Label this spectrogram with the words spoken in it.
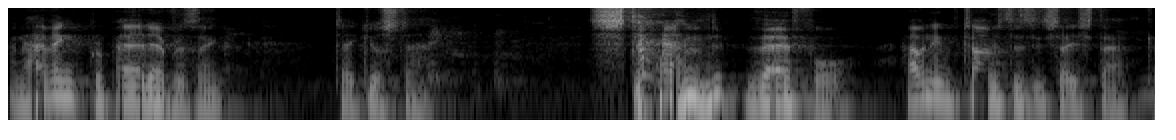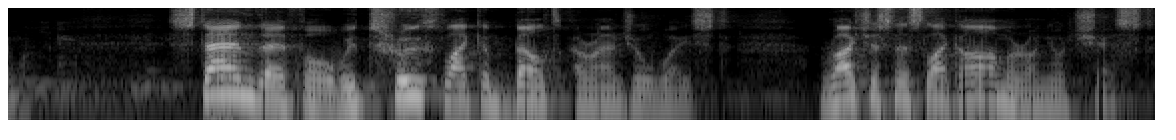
And having prepared everything, take your stand. Stand therefore. How many times does it say stand? Come on. Stand therefore with truth like a belt around your waist, righteousness like armor on your chest,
